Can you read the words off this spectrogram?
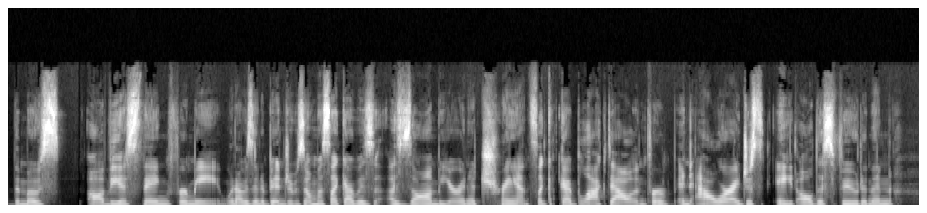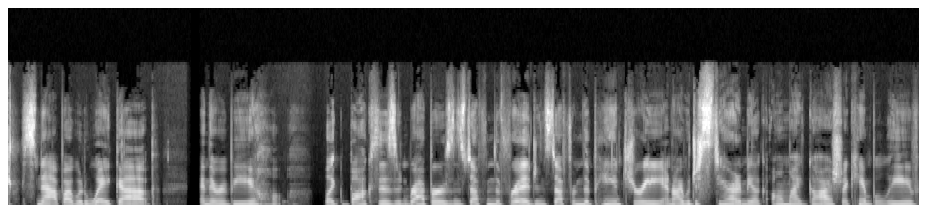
the most obvious thing for me when I was in a binge. It was almost like I was a zombie or in a trance. Like I blacked out and for an hour I just ate all this food and then snap, I would wake up and there would be like boxes and wrappers and stuff from the fridge and stuff from the pantry. And I would just stare at it and be like, oh my gosh, I can't believe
